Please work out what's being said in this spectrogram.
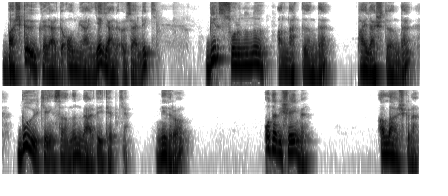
başka ülkelerde olmayan yegane özellik bir sorununu anlattığında, paylaştığında bu ülke insanının verdiği tepki. Nedir o? O da bir şey mi? Allah aşkına.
